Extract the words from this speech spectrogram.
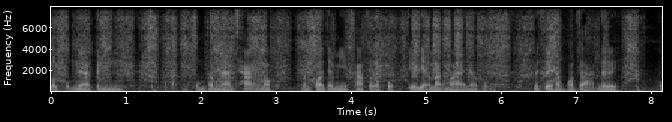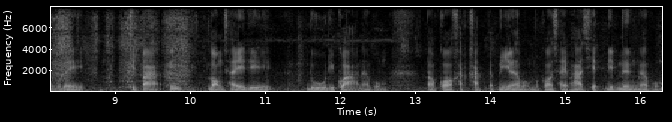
รถผมเนี่ยเป็นผมทำงานช่างเนาะมันก็จะมีคราบสกปรกเยอะแยะมากมายนะครับผมไม่เคยทำความสะอาดเลย ผมก็เลยคิดว่าเฮ้ยลองใช้ดีดูดีกว่านะครับผมเราก็ขัดขัดแบบนี้นะครับผมแล้วก็ใช้ผ้าเช็ดนิดนึงนะครับผม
